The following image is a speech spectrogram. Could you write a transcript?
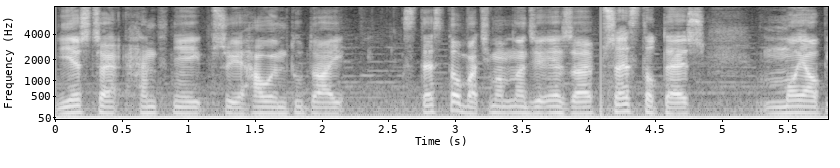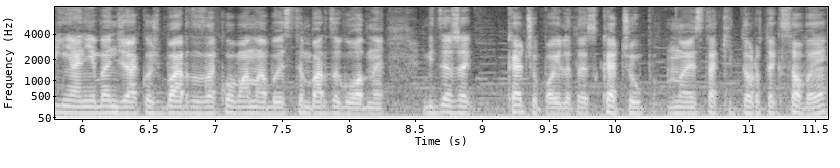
jeszcze chętniej przyjechałem tutaj stestować i mam nadzieję, że przez to też moja opinia nie będzie jakoś bardzo zakłamana, bo jestem bardzo głodny. Widzę, że ketchup, o ile to jest ketchup, no jest taki torteksowy.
